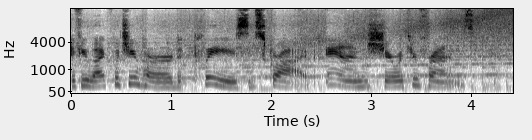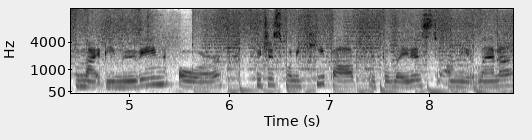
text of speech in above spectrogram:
If you like what you heard, please subscribe and share with your friends who might be moving or who just want to keep up with the latest on the Atlanta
